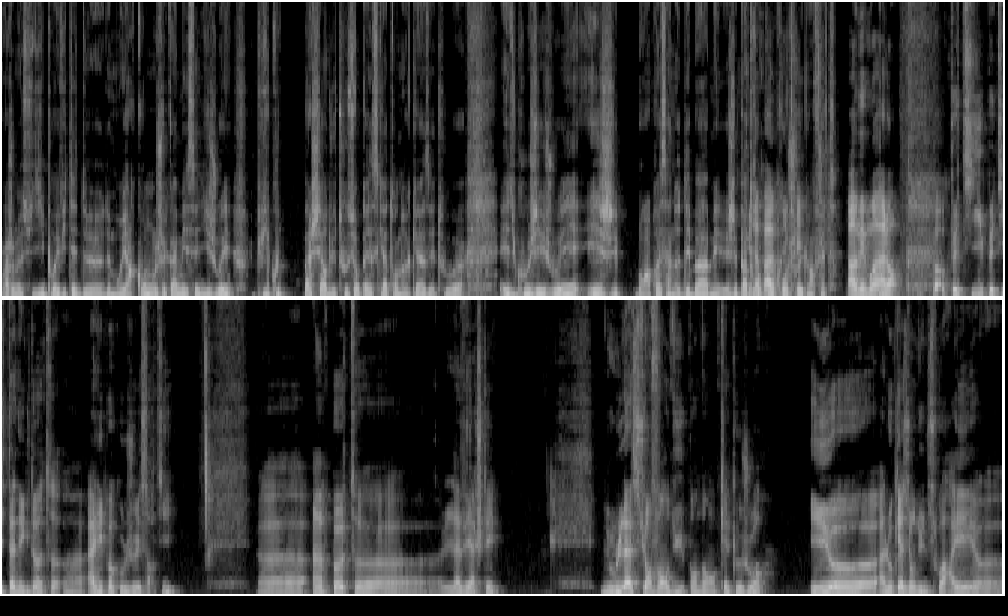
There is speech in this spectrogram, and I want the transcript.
Alors je me suis dit pour éviter de, de mourir con, je vais quand même essayer d'y jouer. Et puis il coûte pas cher du tout sur PS4 en occasion et tout. Et du coup, j'ai joué et j'ai bon après c'est un autre débat mais j'ai pas Tu trop pas compris le truc en fait. Ah mais moi alors petit petite anecdote euh, à l'époque où le jeu est sorti euh, un pote euh, l'avait acheté. Nous l'a survendu pendant quelques jours. Et euh, à l'occasion d'une soirée euh,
